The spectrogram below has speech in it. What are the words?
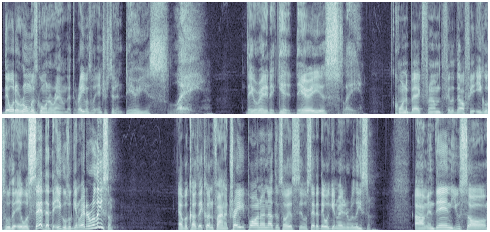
there were the rumors going around that the Ravens were interested in Darius Slay. They were ready to get Darius Slay cornerback from the Philadelphia Eagles, who the, it was said that the Eagles were getting ready to release him. And because they couldn't find a trade partner or nothing, so it was said that they were getting ready to release him. Um, and then you saw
